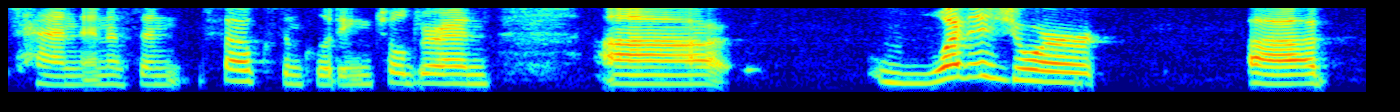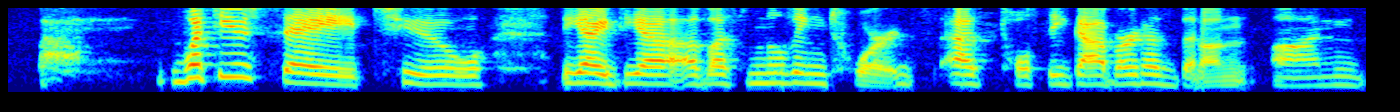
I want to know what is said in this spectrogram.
10 innocent folks, including children. Uh, what is your, uh, what do you say to the idea of us moving towards, as Tulsi Gabbard has been on, on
